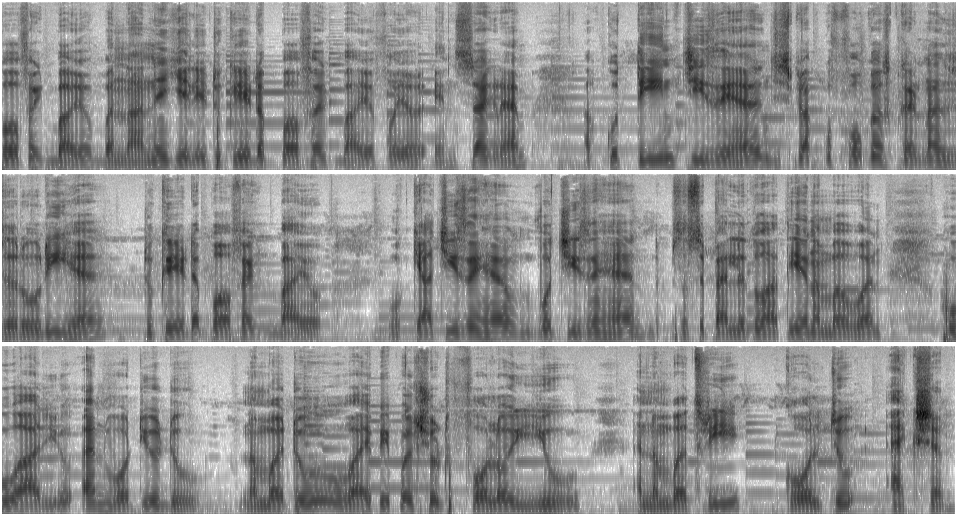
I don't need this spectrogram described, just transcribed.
परफेक्ट बायो बनाने के लिए to create a perfect bio for your Instagram आपको तीन चीज़ें हैं जिस पे आपको फोकस करना ज़रूरी है to create a perfect bio वो क्या चीज़ें हैं? वो चीज़ें हैं, सबसे पहले तो आती है number one who are you and what you do number two why people should follow you and number three call to action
